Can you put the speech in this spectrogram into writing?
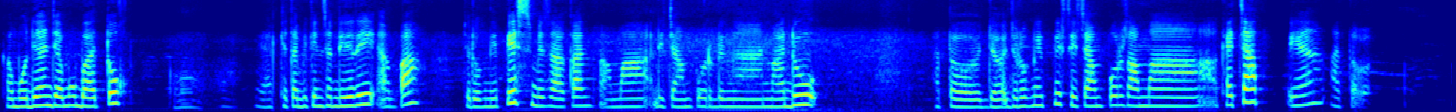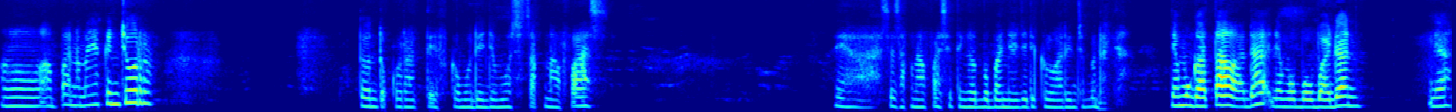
Kemudian jamu batuk. Ya kita bikin sendiri apa jeruk nipis misalkan sama dicampur dengan madu. Atau jeruk nipis dicampur sama kecap ya atau eh, apa namanya kencur. Itu untuk kuratif. Kemudian jamu sesak nafas ya sesak nafas sih tinggal bebannya aja dikeluarin sebenarnya. Jamu gatal ada jamu bau badan ya.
